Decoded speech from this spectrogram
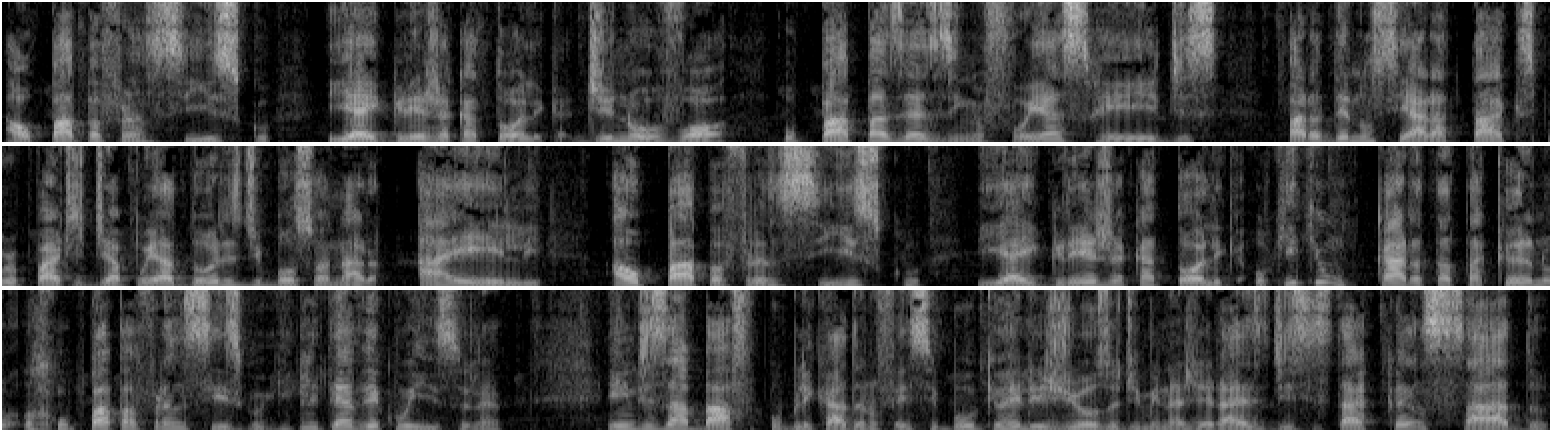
ao Papa Francisco e à Igreja Católica. De novo, ó, o Papa Zezinho foi às redes para denunciar ataques por parte de apoiadores de Bolsonaro a ele, ao Papa Francisco e à Igreja Católica. O que, que um cara tá atacando o Papa Francisco? O que, que ele tem a ver com isso, né? Em desabafo publicado no Facebook, o religioso de Minas Gerais disse estar cansado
